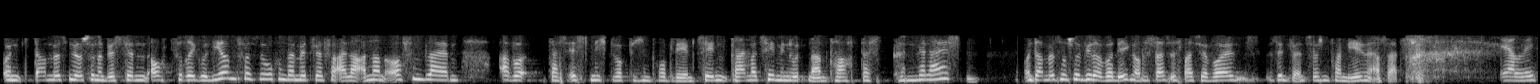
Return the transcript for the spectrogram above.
und da müssen wir schon ein bisschen auch zu regulieren versuchen, damit wir für alle anderen offen bleiben. Aber das ist nicht wirklich ein Problem. Zehn, dreimal zehn Minuten am Tag, das können wir leisten. Und da müssen wir schon wieder überlegen, ob es das ist, was wir wollen. Sind wir inzwischen Familienersatz? Ehrlich?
